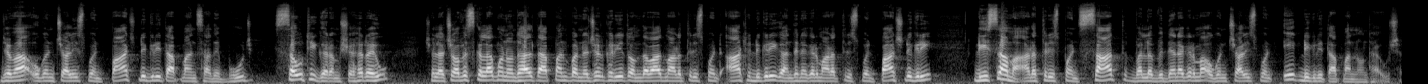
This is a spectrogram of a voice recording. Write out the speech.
જેમાં ઓગણચાળીસ પોઈન્ટ પાંચ ડિગ્રી તાપમાન સાથે ભુજ સૌથી ગરમ શહેર રહ્યું. છેલ્લા ચોવીસ કલાકમાં નોંધાયેલ તાપમાન પર નજર કરીએ તો અમદાવાદમાં અડત્રીસ પોઈન્ટ આઠ ડિગ્રી, ગાંધીનગરમાં અડત્રીસ પોઈન્ટ પાંચ ડિગ્રી ડીસામાં આડત્રીસ પોઈન્ટ સાત વલ્લભ વિદ્યાનગરમાં ઓગણચાળીસ પોઈન્ટ એક ડિગ્રી તાપમાન નોંધાયું છે.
